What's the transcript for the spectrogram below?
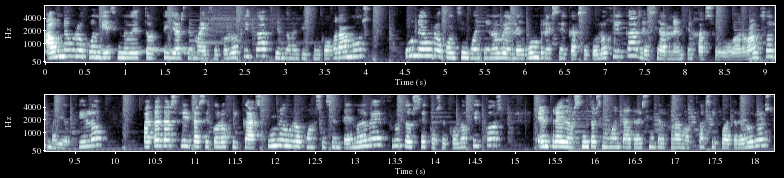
A 1,19 euro tortillas de maíz ecológica, 125 gramos. 1,59 euro legumbres secas ecológicas, ya sean lentejas o garbanzos, medio kilo. Patatas fritas ecológicas 1,69€, frutos secos ecológicos entre 250 a 300 gramos, casi 4 euros.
